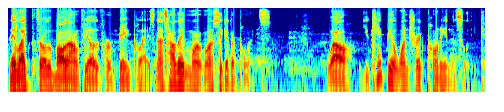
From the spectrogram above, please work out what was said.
They like to throw the ball downfield for big plays, and that's how they more, mostly get their points. Well, you can't be a one-trick pony in this league.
